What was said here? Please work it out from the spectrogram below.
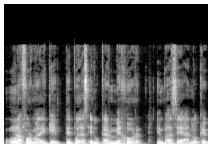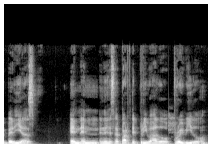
una forma de que te puedas educar mejor en base a lo que verías en, en, en esa parte privado, prohibido,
